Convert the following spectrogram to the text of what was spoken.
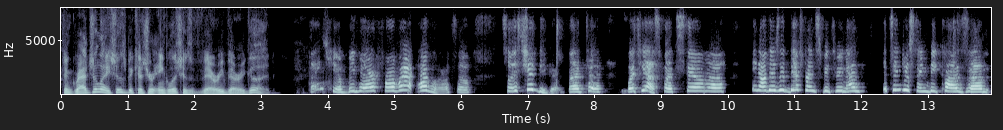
Congratulations because your English is very very good. thank you. I've been here forever so so it should be good. But uh, but yes but still uh, you know there's a difference between and it's interesting because um,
